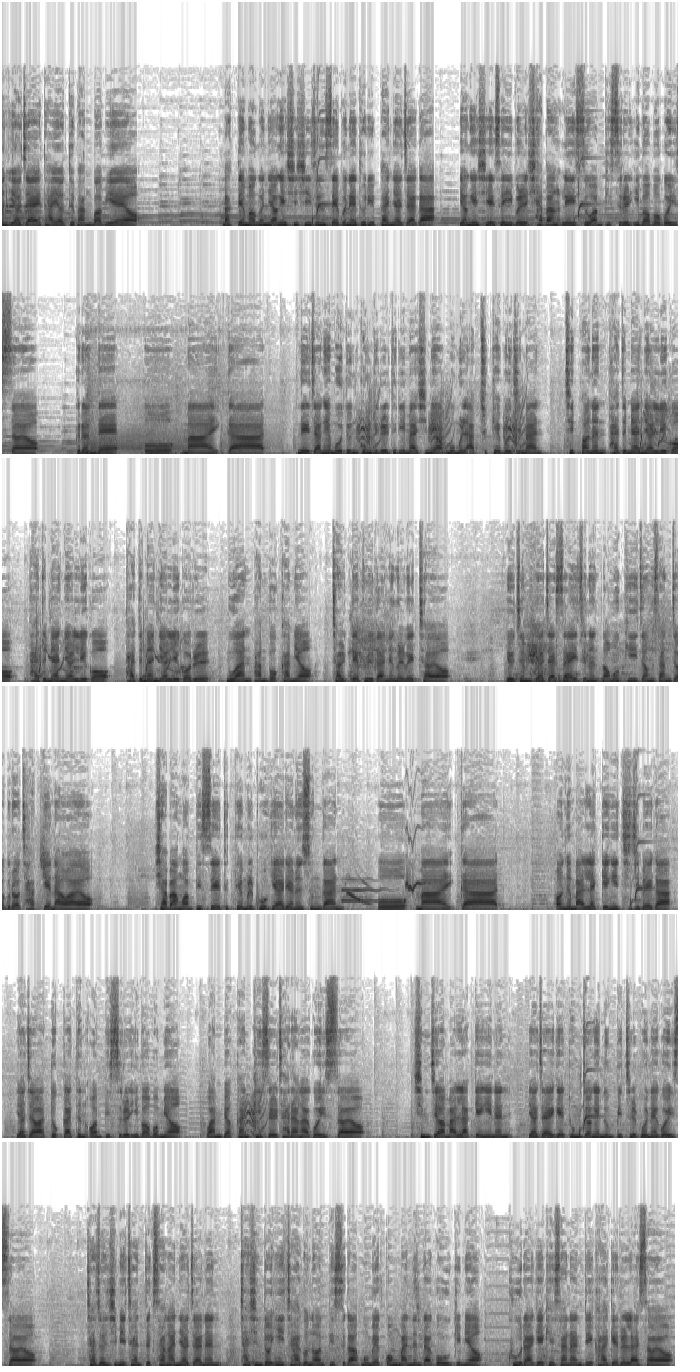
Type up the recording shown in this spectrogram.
다음은 여자의 다이어트 방법이에요. 막대 먹은 영애씨 시즌 7에 돌입한 여자가 영애씨에서 입을 샤방 레이스 원피스를 입어보고 있어요. 그런데 오 마이 갓 내장의 모든 공기를 들이마시며 몸을 압축해보지만 지퍼는 닫으면 열리고 닫으면 열리고 닫으면 열리고를 무한 반복하며 절대 불가능을 외쳐요. 요즘 여자 사이즈는 너무 비정상적으로 작게 나와요. 샤방 원피스의 득템을 포기하려는 순간 오 마이 갓 어느 말라깽이 지지배가 여자와 똑같은 원피스를 입어보며 완벽한 핏을 자랑하고 있어요. 심지어 말라깽이는 여자에게 동정의 눈빛을 보내고 있어요. 자존심이 잔뜩 상한 여자는 자신도 이 작은 원피스가 몸에 꼭 맞는다고 우기며 쿨하게 계산한 뒤 가게를 나서요.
